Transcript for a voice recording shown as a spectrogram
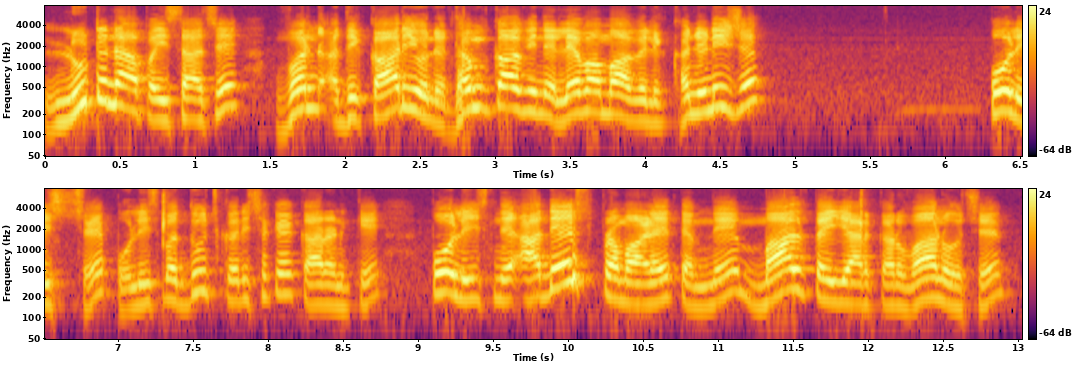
લૂંટના પૈસા છે. વન અધિકારીઓને ધમકાવીને લેવામાં આવેલી ખંડણી છે. પોલીસ છે. પોલીસ બધું જ કરી શકે કારણ કે પોલીસને આદેશ પ્રમાણે તેમને માલ તૈયાર કરવાનો છે.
